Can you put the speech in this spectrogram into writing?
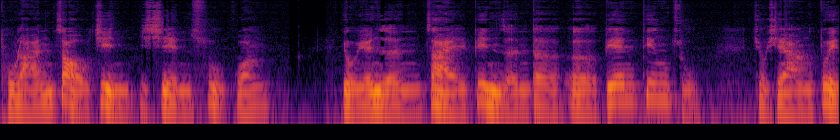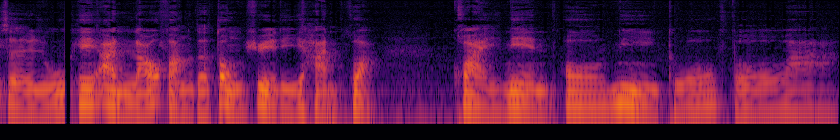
突然照进一线曙光。有缘人在病人的耳边叮嘱。就像对着如黑暗牢房的洞穴里喊话：“快念阿弥陀佛啊！”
